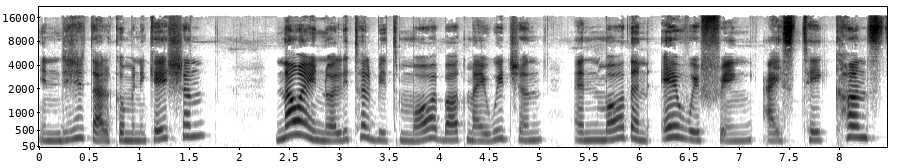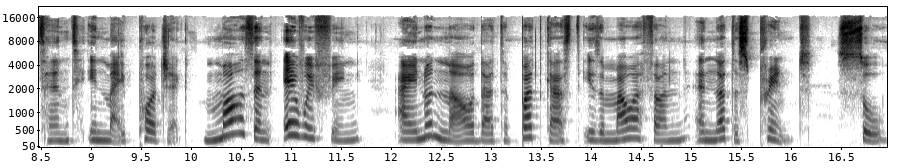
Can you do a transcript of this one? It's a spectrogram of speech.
in digital communication. Now I know a little bit more about my region and more than everything, I stay constant in my project. More than everything, I know now that a podcast is a marathon and not a sprint. So,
